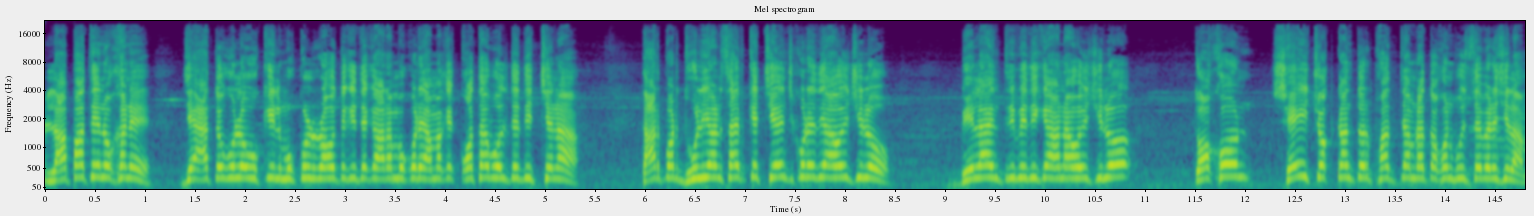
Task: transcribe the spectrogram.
লাপাতেন ওখানে যে এতগুলো উকিল মুকুল রহতকি থেকে আরম্ভ করে আমাকে কথা বলতে দিচ্ছে না। তারপর ধুলিয়ান সাহেবকে চেঞ্জ করে দেওয়া হয়েছিল। বেলায়ন ত্রিবেদীকে আনা হয়েছিল। তখন সেই চক্রান্তর ফাঁদটা আমরা তখন বুঝতে পেরেছিলাম।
